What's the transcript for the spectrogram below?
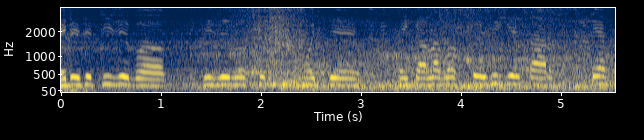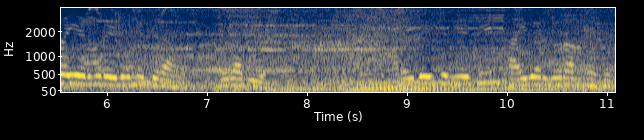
এটা হচ্ছে টিজে বক্স। টিজে বক্সের মধ্যে এই কালা বক্সটা এদিকে তার পেঁচাই এর পরে এটার মধ্যে রাখে, জোড়া দিয়ে। আর এইটা হচ্ছে মেশিন, ফাইবার জোড়ার মেশিন।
